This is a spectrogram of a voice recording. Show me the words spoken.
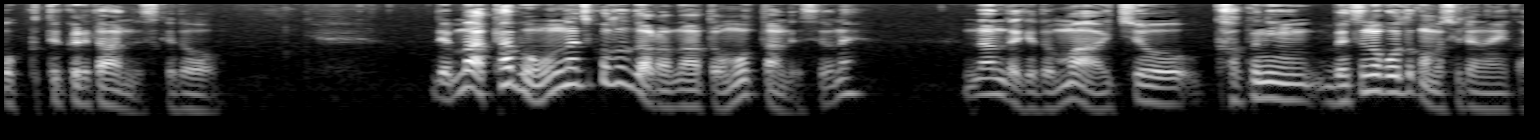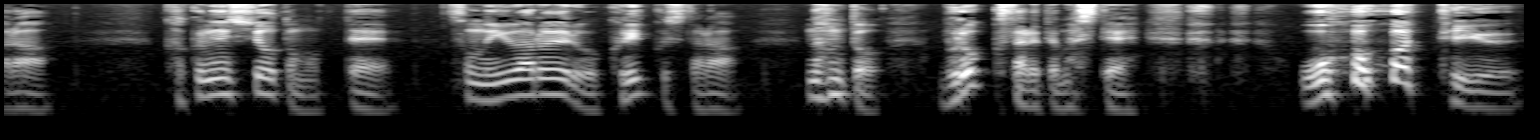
送ってくれたんですけどでまあ多分同じことだろうなと思ったんですよね。なんだけどまあ一応確認別のことかもしれないから確認しようと思ってその URL をクリックしたらなんとブロックされてまして おおっていう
